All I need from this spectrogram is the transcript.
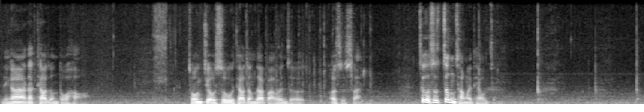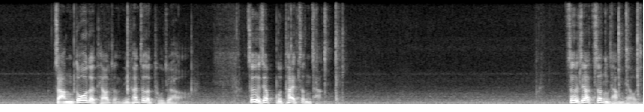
你看它调整多好，从九十五调整到百分之二二十三。这个是正常的调整，涨多的调整，你看这个图就好，这个叫不太正常，这个叫正常调整，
